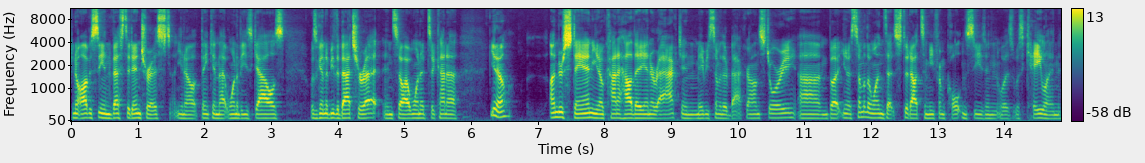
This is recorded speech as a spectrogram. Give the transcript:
you know, obviously invested interest, you know, thinking that one of these gals was going to be the Bachelorette, and so I wanted to kind of, you know, understand, you know, kind of how they interact and maybe some of their background story. Um, but you know, some of the ones that stood out to me from Colton's season was was Caelynn.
